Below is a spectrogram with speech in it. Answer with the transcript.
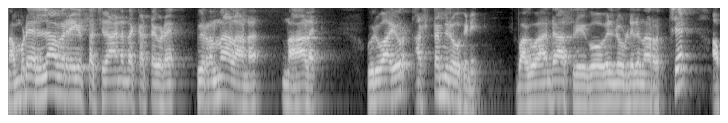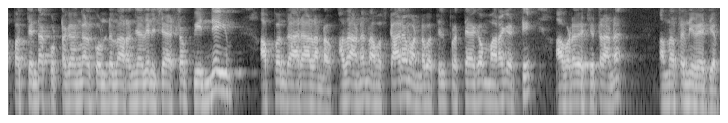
നമ്മുടെ എല്ലാവരെയും സച്ചിദാനന്ദ കട്ടയുടെ പിറന്നാളാണ് നാളെ. ഗുരുവായൂർ അഷ്ടമി രോഹിണി. ഭഗവാന്റെ ആ ശ്രീകോവിലിന്റെ ഉള്ളിൽ നിറച്ച് അപ്പത്തിന്റെ കുട്ടകങ്ങൾ കൊണ്ട് നിറഞ്ഞതിന് ശേഷം പിന്നെയും അപ്പം ധാരാളം ഉണ്ടാവും. അതാണ് നമസ്കാര മണ്ഡപത്തിൽ പ്രത്യേകം മറകെട്ടി അവിടെ വെച്ചിട്ടാണ് അന്നത്തെ നിവേദ്യം.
